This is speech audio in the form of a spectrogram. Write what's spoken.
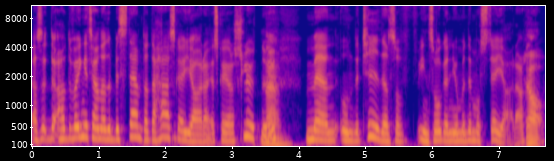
alltså det, det var inget han hade bestämt att det här ska jag göra, jag ska göra slut nu. Nej. Men under tiden så insåg han, jo men det måste jag göra. Ja.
